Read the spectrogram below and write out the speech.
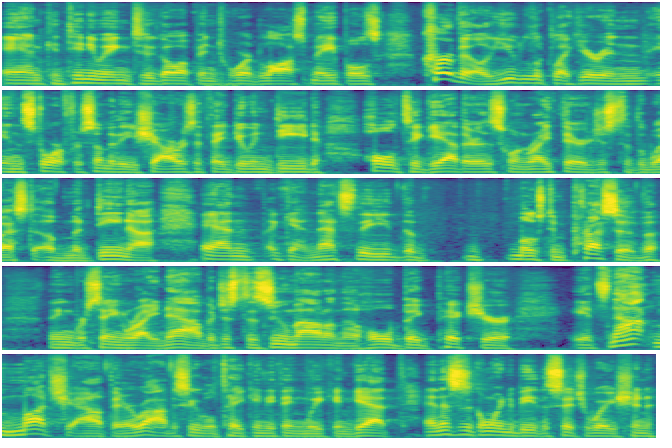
and continuing to go up in toward Lost Maples. Kerrville, you look like you're in, in store for some of these showers if they do indeed hold together. This one right there just to the west of Medina. And again, that's the, the most impressive thing we're seeing right now. But just to zoom out on the whole big picture, it's not much out there. Obviously, we'll take anything we can get. And this is going to be the situation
